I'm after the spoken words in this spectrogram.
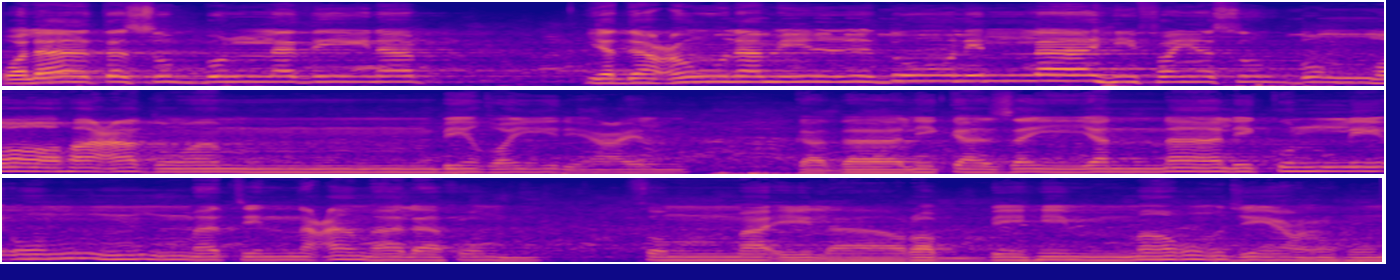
ولا تسبوا الذين يدعون من دون الله فيسبوا الله عدوا بغير علم كذلك زينا لكل أمة عملهم ثم إلى ربهم مرجعهم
